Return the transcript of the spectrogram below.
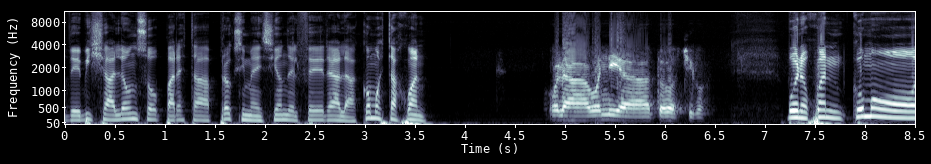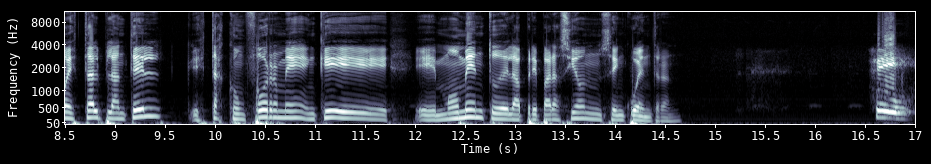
de Villa Alonso para esta próxima edición del Federal A. ¿Cómo está Juan? Hola, buen día a todos chicos. Bueno Juan, ¿cómo está el plantel? ¿Estás conforme? ¿En qué eh, momento de la preparación se encuentran? Sí,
